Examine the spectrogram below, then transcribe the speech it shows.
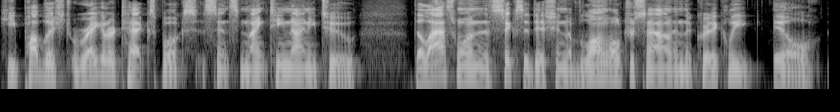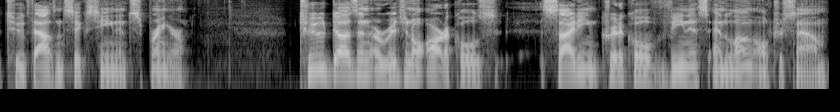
he published regular textbooks since 1992. The last one is the sixth edition of Lung Ultrasound in the Critically Ill, 2016, in Springer. Two dozen original articles citing critical venous and lung ultrasound,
